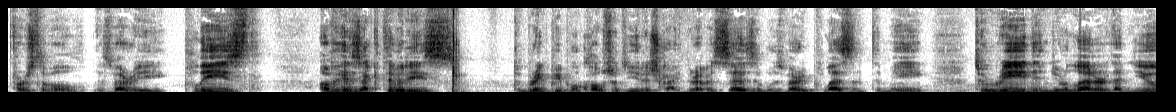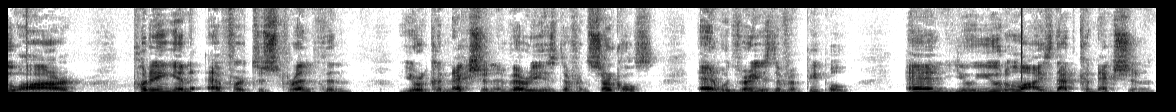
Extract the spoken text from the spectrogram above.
first of all, is very pleased of his activities to bring people closer to Yiddishkeit. The Rebbe says it was very pleasant to me to read in your letter that you are putting in effort to strengthen your connection in various different circles and with various different people, and you utilize that connection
